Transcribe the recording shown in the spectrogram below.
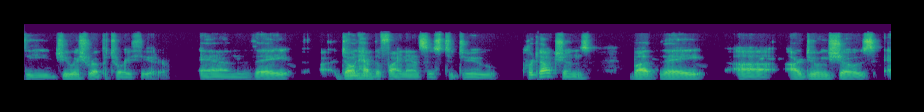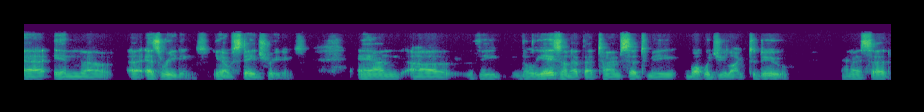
the Jewish Repertory Theater, and they uh, don't have the finances to do productions, but they uh, are doing shows uh, in uh, uh, as readings, you know, staged readings. And the the liaison at that time said to me, "What would you like to do?" And I said,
